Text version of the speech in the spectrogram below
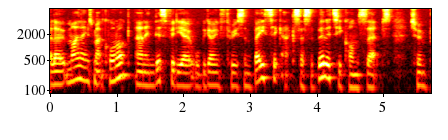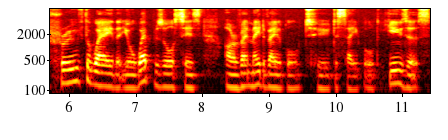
Hello, my name is Matt Cornock and in this video we'll be going through some basic accessibility concepts to improve the way that your web resources are made available to disabled users.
